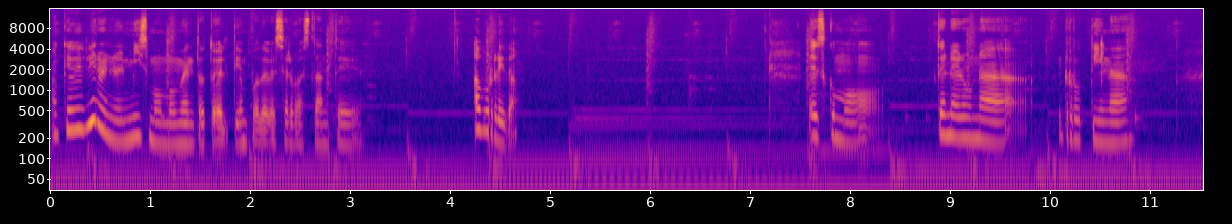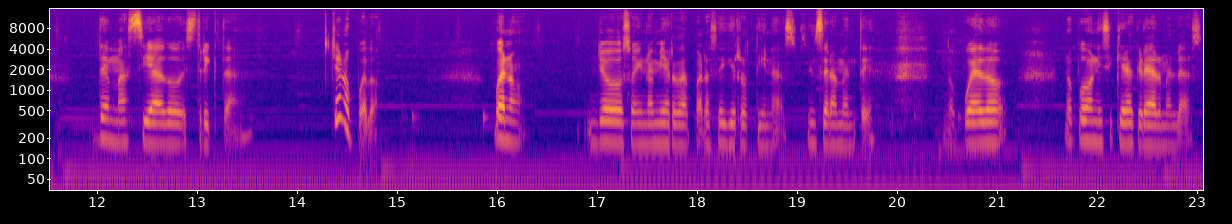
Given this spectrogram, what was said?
Aunque vivir en el mismo momento todo el tiempo debe ser bastante aburrido. Es como tener una rutina demasiado estricta. Yo no puedo. Bueno, yo soy una mierda para seguir rutinas, sinceramente. No puedo, no puedo ni siquiera creármelas.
